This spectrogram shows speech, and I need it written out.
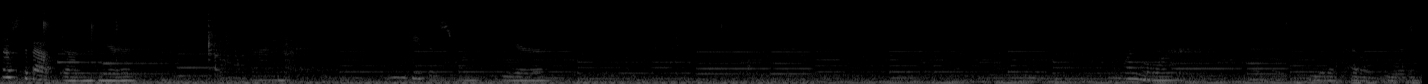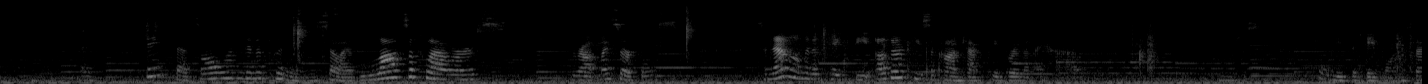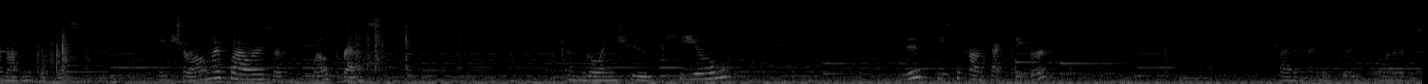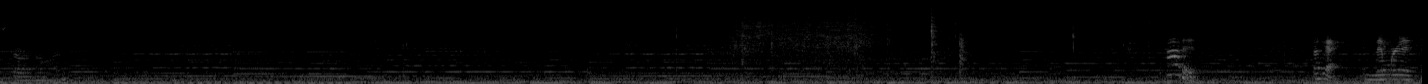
just about done here. Maybe this one here. One more. this little petal here. I think that's all I'm going to put in. So I have lots of flowers throughout my circles take the other piece of contact paper that I have and just leave the tape on so they're not in the circles. Make sure all my flowers are well pressed. I'm going to peel this piece of contact paper.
